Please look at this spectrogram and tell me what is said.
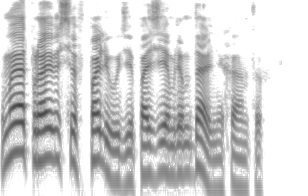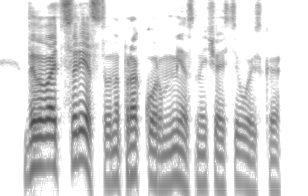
мы отправимся в полюдье по землям дальних антов, добывать средства на прокорм местной части войска,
